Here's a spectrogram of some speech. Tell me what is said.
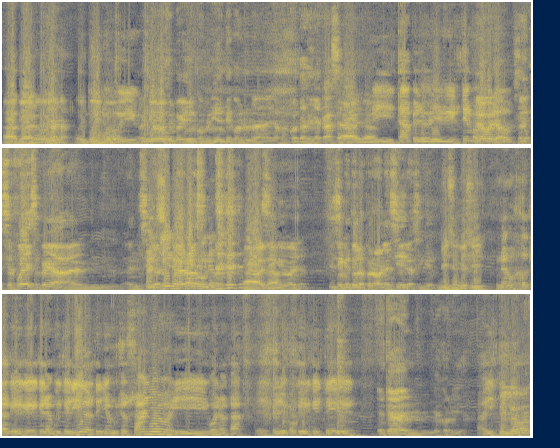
Ah, claro, hoy, hoy Bueno, tuvimos. un pequeño inconveniente con una de las mascotas de la casa. Ah, ya. y está, pero el, el tema Pero bueno, se, se fue, se fue al, al cielo, al cielo perruno. Ah, Así ya. que bueno, dicen que todos los perros van al cielo, así que. Dicen que sí. Una mascota que, que- que era muy querida, tenía muchos años y bueno, está. Esperemos que, que esté Está en mejor vida. ahí. Está. Mejor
